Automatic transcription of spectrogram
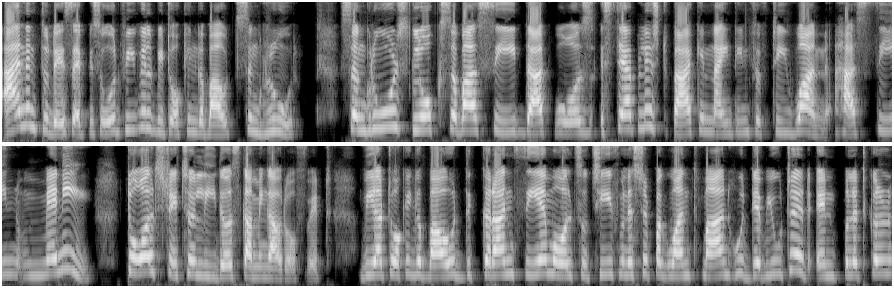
And in today's episode, we will be talking about Sangrur. Sangrur's Lok Sabha seat that was established back in 1951 has seen many tall stature leaders coming out of it. We are talking about the current CM also Chief Minister Bhagwant Mann who debuted in political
